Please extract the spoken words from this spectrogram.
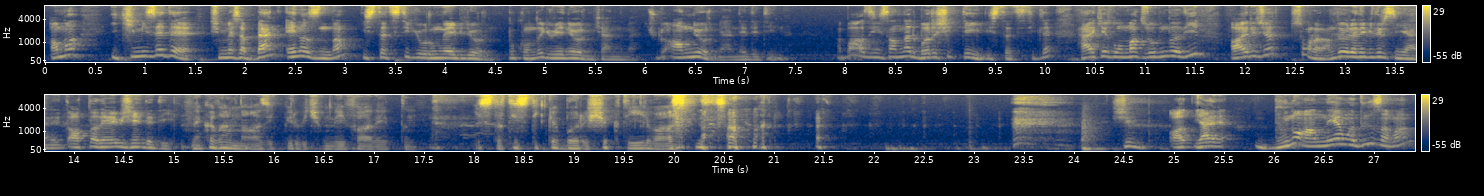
Ama ikimize de şimdi mesela ben en azından istatistik yorumlayabiliyorum. Bu konuda güveniyorum kendime. Çünkü anlıyorum yani ne dediğini. Bazı insanlar barışık değil istatistikle. Herkes olmak zorunda da değil. Ayrıca sonradan da öğrenebilirsin yani. Atla deve bir şey de değil. Ne kadar nazik bir biçimde ifade ettin. İstatistikle barışık değil bazı insanlar. Şimdi yani bunu anlayamadığı zaman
